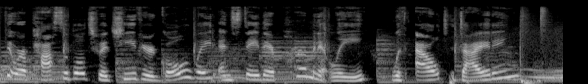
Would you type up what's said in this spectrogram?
if it were possible to achieve your goal weight and stay there permanently without dieting?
